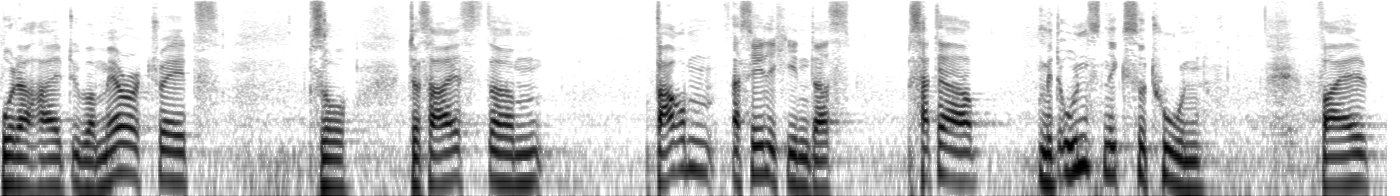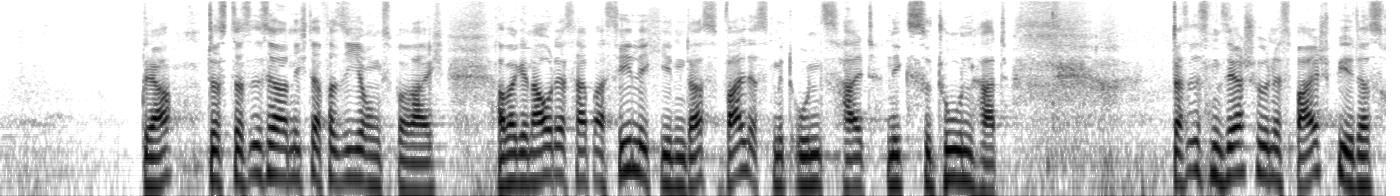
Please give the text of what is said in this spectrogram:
oder halt über Mirror Trades. So, das heißt, ähm, warum erzähle ich Ihnen das? Es hat ja mit uns nichts zu tun, weil ja, das, das ist ja nicht der Versicherungsbereich. Aber genau deshalb erzähle ich Ihnen das, weil es mit uns halt nichts zu tun hat. Das ist ein sehr schönes Beispiel, dass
